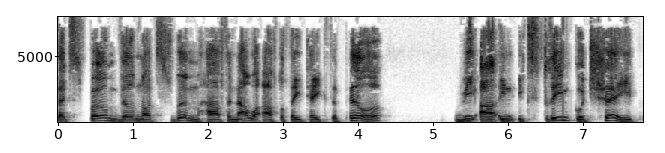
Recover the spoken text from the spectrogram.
that sperm will not swim half an hour after they take the pill, we are in extreme good shape.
